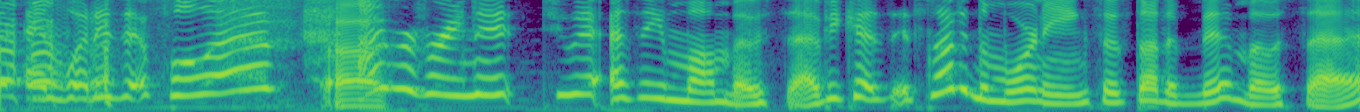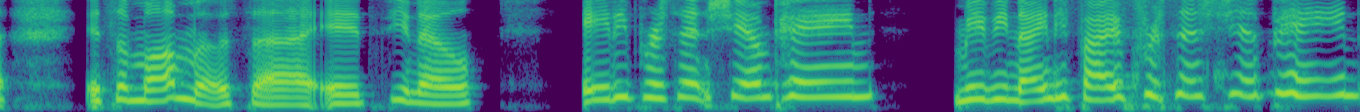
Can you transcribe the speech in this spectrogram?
and what is it full of? Uh, I'm referring it to it as a mimosa because it's not in the morning, so it's not a mimosa. It's a mimosa. It's, you know, 80% champagne, maybe 95% champagne,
